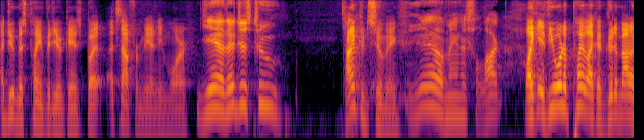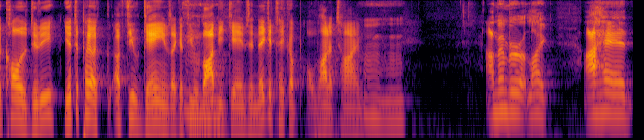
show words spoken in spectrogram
I do miss playing video games, but it's not for me anymore. Yeah, they're just too. Time consuming. Yeah, man, it's a lot. Like if you want to play like a good amount of Call of Duty, you have to play a, a few games, like a Mm-hmm. few lobby games, and they could take up a lot of time. Mm-hmm. I remember like I had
